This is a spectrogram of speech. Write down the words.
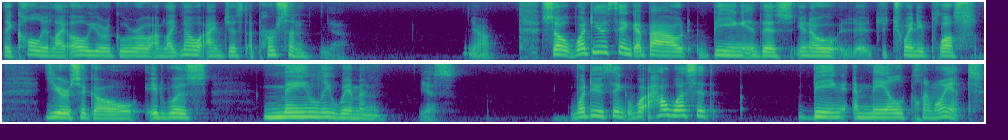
They call it like, oh, you're a guru. I'm like, no, I'm just a person. yeah. Yeah. So, what do you think about being in this? You know, uh, 20 plus years ago, it was mainly women. Yes. What do you think? What, how was it being a male clairvoyant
